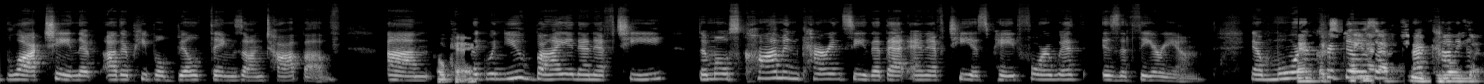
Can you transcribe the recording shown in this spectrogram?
blockchain that other people build things on top of. Um, okay. Like when you buy an NFT, the most common currency that that NFT is paid for with is Ethereum. Now, more and cryptos are, are coming. That,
